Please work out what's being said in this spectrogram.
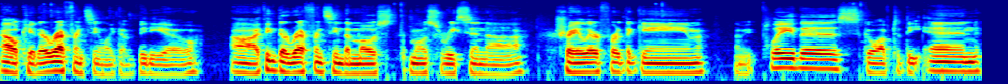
oh, okay, they're referencing like a video. Uh, I think they're referencing the most most recent uh trailer for the game. Let me play this. Go up to the end.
